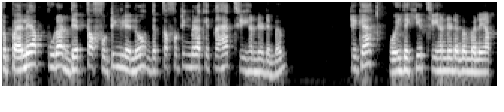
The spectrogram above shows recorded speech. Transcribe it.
तो पहले आप पूरा डेप्थ ऑफ़ फुटिंग ले लो। डेप्थ ऑफ़ फुटिंग मेरा कितना है? 300 हंड्रेड mm ठीक है? वही देखिए 300 हंड्रेड mm मैंने यहाँ,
